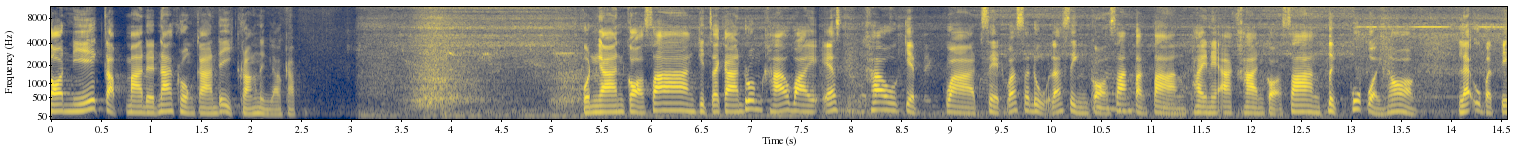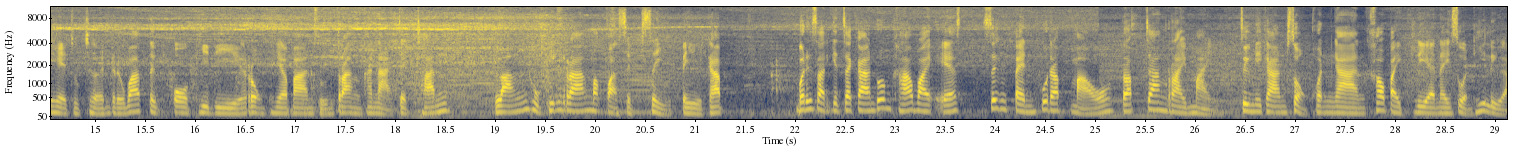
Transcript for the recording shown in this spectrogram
ตอนนี้กลับมาเดินหน้าโครงการได้อีกครั้งหนึ่งแล้วครับ คนงานก่อสร้างกิจการร่วมค้า YS เข้าเก็บกวาดเศษวัสดุและสิ่งก่อสร้างต่างๆ ภายในอาคารก่อสร้างตึกผู้ป่วยนอก และอุบัติเหตุฉุกเฉิน หรือว่าตึก OPD โรงพยาบาลศูนย์ตรังขนาด 7 ชั้น หลังถูกทิ้งร้างมากว่า 14 ปีครับ บริษัทกิจการร่วมค้า YS ซึ่งเป็นผู้รับเหมารับจ้างรายใหม่ จึงมีการส่งคนงานเข้าไปเคลียร์ในส่วนที่เหลือ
